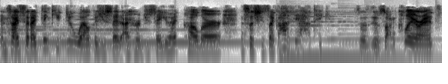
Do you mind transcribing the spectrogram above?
And so I said, I think you do well because you said, I heard you say you had color. And so she's like, Oh, yeah, I'll take it. So it was on clearance.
